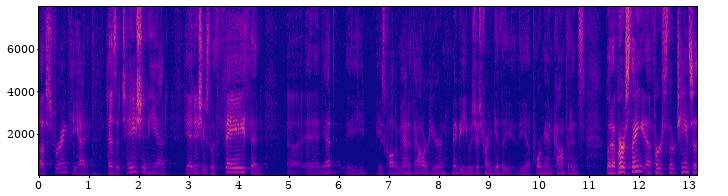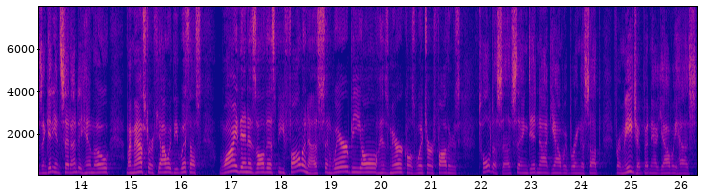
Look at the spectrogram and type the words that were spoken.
of strength. He had hesitation. He had, he had issues with faith, and, uh, and yet he, he's called a man of valor here. And maybe he was just trying to give the, the uh, poor man confidence. But a verse, thing, uh, verse 13 says, And Gideon said unto him, O my master, if Yahweh be with us, why then is all this befallen us? And where be all his miracles which our fathers told us of, saying, Did not Yahweh bring us up from Egypt? But now Yahweh has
